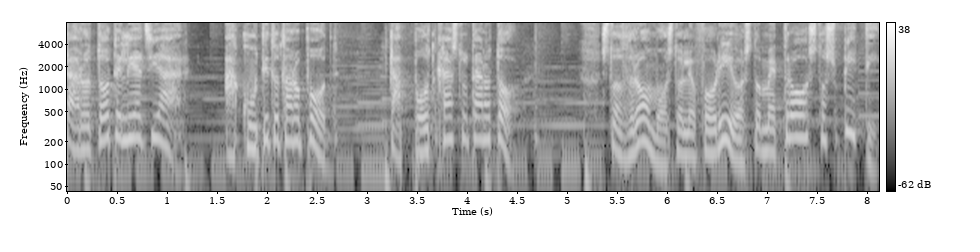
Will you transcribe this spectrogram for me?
Ταρωτό.gr Ακούτε το Ταροποντ. Τα podcast του Ταρωτό. Στο δρόμο, στο λεωφορείο, στο μετρό, στο σπίτι.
